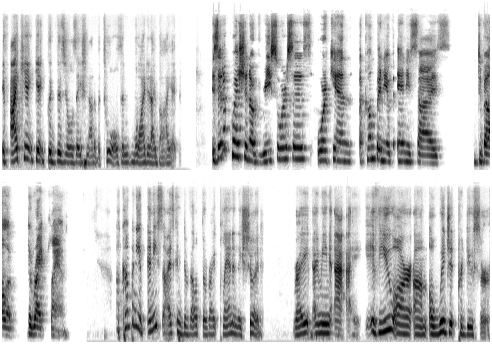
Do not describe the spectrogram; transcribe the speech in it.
If I can't get good visualization out of a tool, then why did I buy it? Is it a question of resources, or can a company of any size develop the right plan? A company of any size can develop the right plan, and they should right? I mean, if you are um, a widget producer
